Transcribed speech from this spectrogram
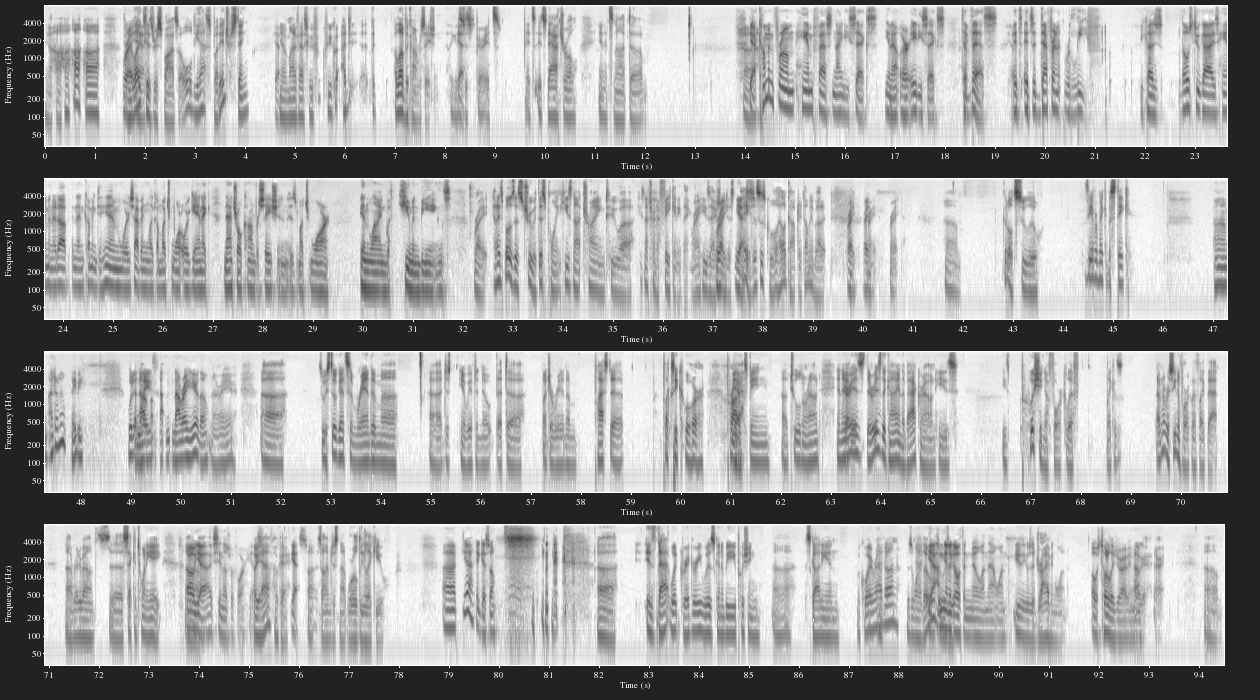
you know, ha ha ha ha. But I liked yeah. his response. Old, yes, but interesting. Yep. You know, mind if I ask you? a few que- I, d- the, I love the conversation. I think it's Yes. just very it's it's it's natural and it's not. Um, uh, yeah, coming from Hamfest '96, you know, or '86 to this, Yeah. it's it's a definite relief because those two guys hamming it up and then coming to him where he's having like a much more organic, natural conversation is much more in line with human beings. Right, and I suppose that's true at this point. He's not trying to uh, he's not trying to fake anything, right? He's actually Right, just, yes. hey, this is cool, helicopter. Tell me about it. Right, right, right. Um, good old Sulu. Does he ever make a mistake? Um, I don't know, maybe, What but not, I- not not right here though. not right here. Uh, so we still got some random. Uh, uh, just you know, we have to note that a uh, bunch of random plastic Plexicorp products being uh, tooled around, and there Yep. is there is the guy in the background. He's he's pushing a forklift like it's. I've never seen a forklift like that. Uh, right about uh, second 28. Oh Uh, yeah, I've seen those before. Yes. Oh, you have? Okay. Yes. So, so I'm just not worldly like you. Uh, yeah, I guess so. Uh, is that what Gregory was going to be pushing uh, Scotty and McCoy around on? Was it one of those? yeah, I'm gonna go with a no on that one. You think it was a driving one? Oh, it's totally driving. one. Okay, all right. Um,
